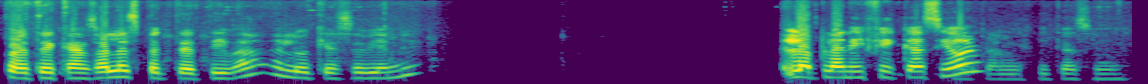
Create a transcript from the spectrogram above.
¿Pero te cansa la expectativa de lo que se viene? La planificación. La planificación.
